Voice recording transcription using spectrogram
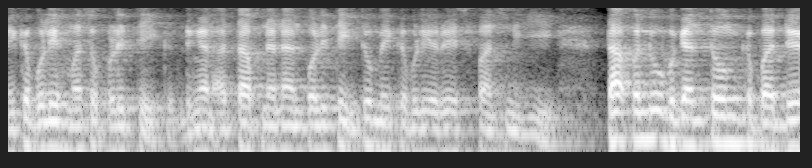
mereka boleh masuk politik. Dengan atap pendanaan politik itu mereka boleh raise fund sendiri. Tak perlu bergantung kepada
